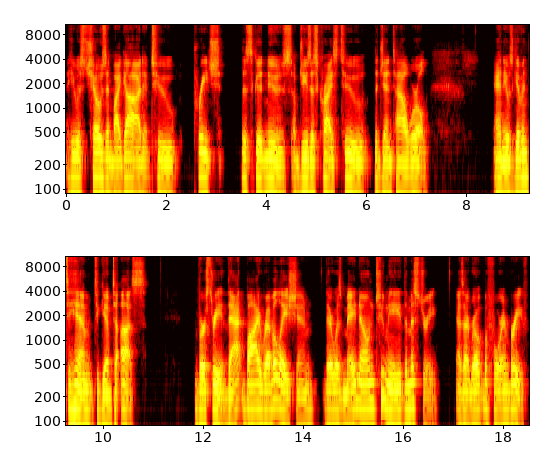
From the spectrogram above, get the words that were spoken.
He was chosen by God to preach this good news of Jesus Christ to the Gentile world. And it was given to him to give to us verse 3 that by revelation there was made known to me the mystery, as I wrote before in brief.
